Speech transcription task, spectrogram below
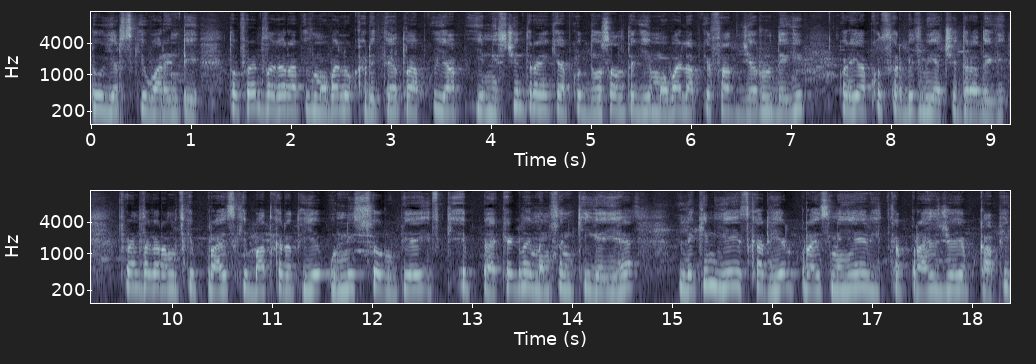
टू ईयर्स की वारंटी तो फ्रेंड्स अगर आप इस मोबाइल को ख़रीदते हैं तो आपको, आप ये निश्चिंत रहें कि आपको दो साल तक ये मोबाइल आपके साथ ज़रूर देगी और ये आपको सर्विस भी अच्छी तरह देगी। फ्रेंड्स अगर हम इसकी प्राइस की बात करें तो ये उन्नीस सौ रुपये इसके पैकेट में मेंशन की गई है, लेकिन ये इसका रियल प्राइस नहीं है। इसका प्राइस जो है काफ़ी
